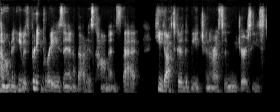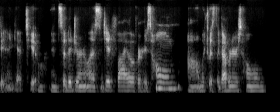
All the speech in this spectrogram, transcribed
Um, and he was pretty brazen about his comments that he got to go to the beach and the rest of the New Jerseys didn't get to. And so the journalist did fly over his home, um, which was the governor's home,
